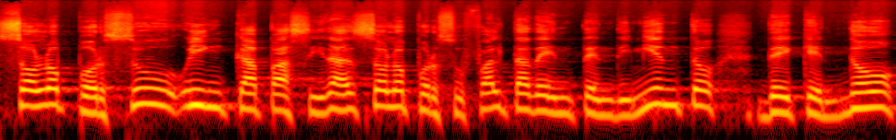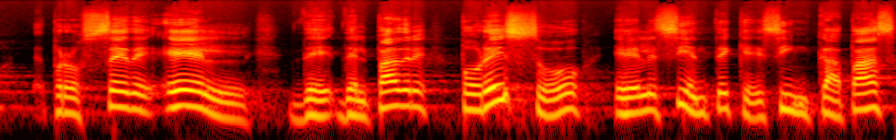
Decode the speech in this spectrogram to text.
solo por su incapacidad, solo por su falta de entendimiento de que no procede Él del Padre. Por eso él siente que es incapaz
